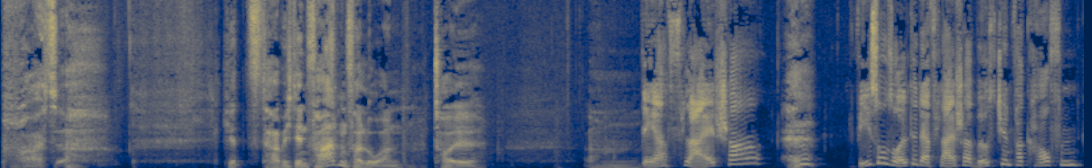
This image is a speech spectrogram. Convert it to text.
Boah, jetzt, äh, jetzt habe ich den Faden verloren. Toll. Der Fleischer? Hä? Wieso sollte der Fleischer Würstchen verkaufen,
